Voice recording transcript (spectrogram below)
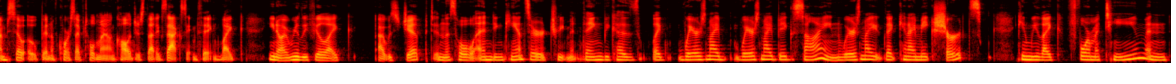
am so open. Of course, I've told my oncologist that exact same thing. Like, you know, I really feel like I was gypped in this whole ending cancer treatment thing because like, where's my, where's my big sign? Where's my, like, can I make shirts? Can we like form a team? And,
